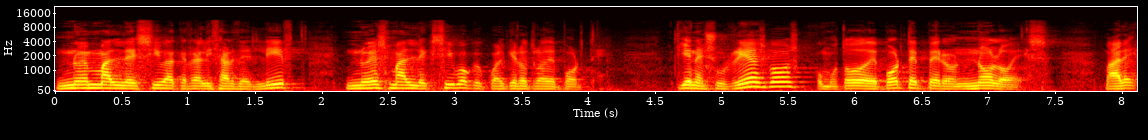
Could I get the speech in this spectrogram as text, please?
no es más lesiva que realizar deadlift, no es más lesivo que cualquier otro deporte. Tiene sus riesgos, como todo deporte, pero no lo es. ¿vale?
